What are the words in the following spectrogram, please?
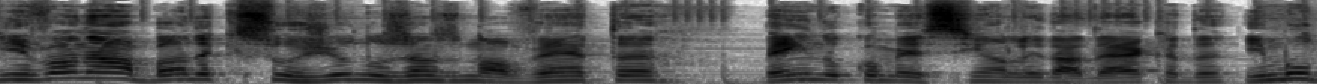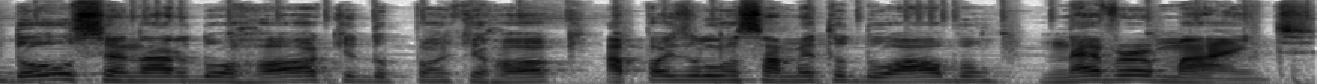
Nirvana é uma banda que surgiu nos anos 90, bem no comecinho ali da década, e mudou o cenário do rock e do punk rock após o lançamento do álbum Nevermind.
